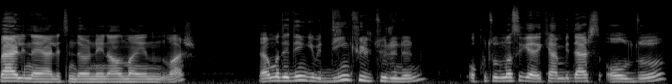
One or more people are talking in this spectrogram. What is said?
Berlin eyaletinde örneğin Almanya'nın var. Ama dediğim gibi din kültürünün okutulması gereken bir ders olduğu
